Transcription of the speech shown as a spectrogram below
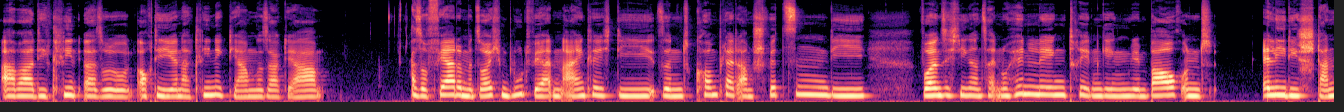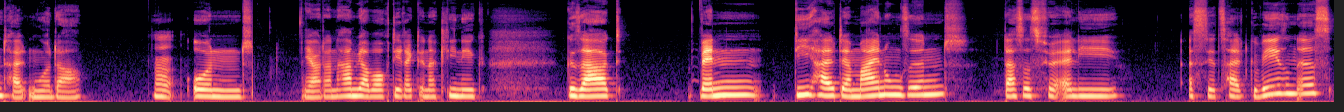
Aber die Klinik, also auch die in der Klinik, die haben gesagt, ja, also Pferde mit solchen Blutwerten eigentlich, die sind komplett am Schwitzen, die wollen sich die ganze Zeit nur hinlegen, treten gegen den Bauch und Ellie, die stand halt nur da. Hm. Und ja, dann haben wir aber auch direkt in der Klinik gesagt, wenn die halt der Meinung sind, dass es für Ellie es jetzt halt gewesen ist,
